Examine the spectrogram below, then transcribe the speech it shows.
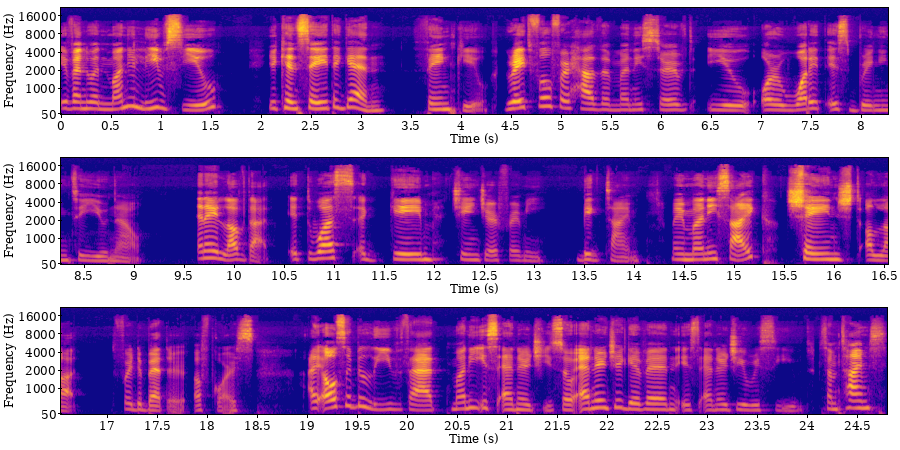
Even when money leaves you, you can say it again. Thank you. Grateful for how the money served you or what it is bringing to you now. And I love that. It was a game changer for me, big time. My money psych changed a lot for the better, of course. I also believe that money is energy. So, energy given is energy received. Sometimes,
